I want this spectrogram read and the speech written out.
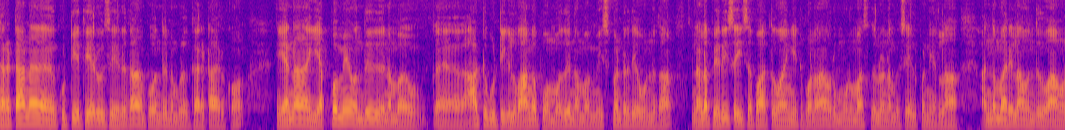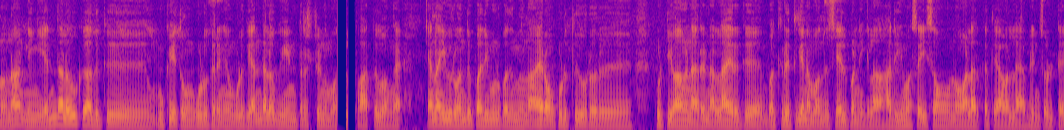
கரெக்டான குட்டியை தேர்வு செய்கிறது தான் இப்போ வந்து நம்மளுக்கு கரெக்டாக இருக்கும். ஏன்னா எப்போவுமே வந்து நம்ம ஆட்டுக்குட்டிகள் வாங்க போகும்போது நம்ம மிஸ் பண்ணுறதே ஒன்று தான் நல்லா பெரிய சைஸை பார்த்து வாங்கிட்டு போனால் ஒரு மூணு மாதத்துல நம்ம சேல் பண்ணிடலாம். அந்த மாதிரிலாம் வந்து வாங்கணும்னா நீங்கள் எந்த அளவுக்கு அதுக்கு முக்கியத்துவம் கொடுக்குறீங்க? உங்களுக்கு எந்த அளவுக்கு இன்ட்ரெஸ்ட்டுன்னு பார்த்துக்கோங்க. ஏன்னா இவர் வந்து பதிமூணு பதிமூணாயிரம் கொடுத்து ஒரு ஒரு குட்டி வாங்கினார். நல்லா இருக்குது பக்ரீத்துக்கே நம்ம வந்து சேல் பண்ணிக்கலாம். அதிகமாக சைஸாகவும் ஒன்றும் வளர்க்க தேவையில்ல அப்படின்னு சொல்லிட்டு.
